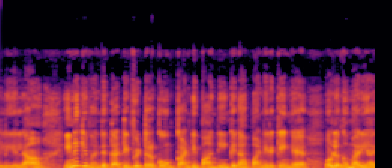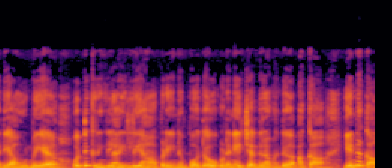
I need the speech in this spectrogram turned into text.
எலியெல்லாம் இன்னைக்கு வந்து தட்டி விட்டுருக்கோம். கண்டிப்பாக நீங்கள் தான் பண்ணியிருக்கீங்க ஒழுங்கு மரியாதையாக உண்மையை ஒத்துக்கிறீங்களா இல்லையா அப்படின்னு போதும் உடனே சந்திரா வந்து அக்கா என்னக்கா?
